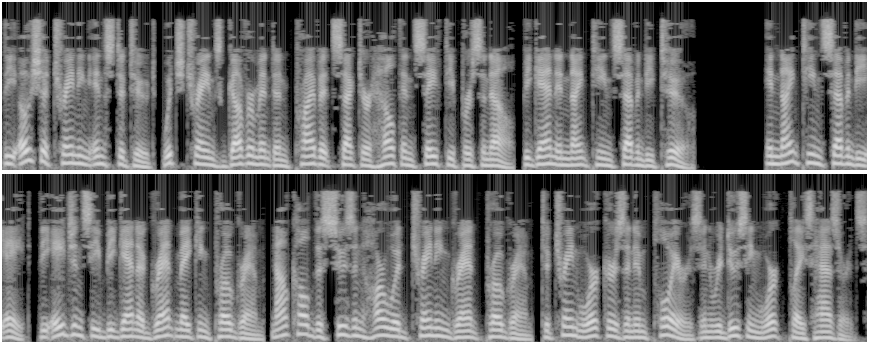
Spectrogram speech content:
The OSHA Training Institute, which trains government and private sector health and safety personnel, began in 1972. In 1978, the agency began a grant-making program, now called the Susan Harwood Training Grant Program, to train workers and employers in reducing workplace hazards.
